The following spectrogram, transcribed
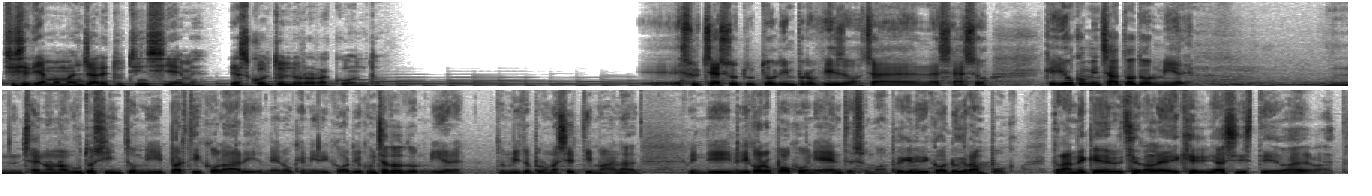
Ci sediamo a mangiare tutti insieme e ascolto il loro racconto. È successo tutto all'improvviso, cioè nel senso che io ho cominciato a dormire cioè non ho avuto sintomi particolari, almeno che mi ricordi. Ho cominciato a dormire, ho dormito per una settimana, quindi mi ricordo poco o niente, insomma, perché mi ricordo gran poco, tranne che c'era lei che mi assisteva e basta.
